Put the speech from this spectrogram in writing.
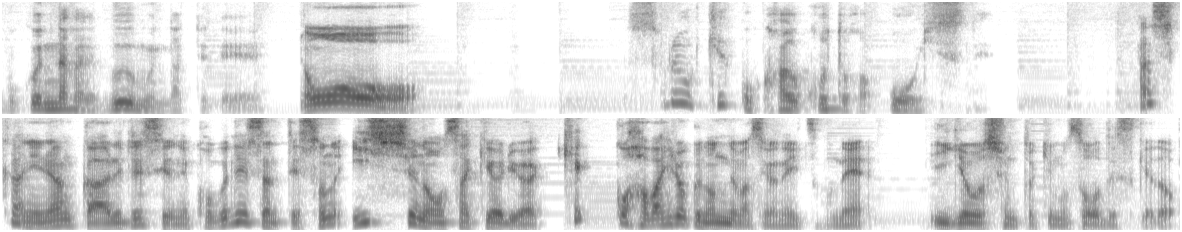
僕の中でブームになってて、おお。それを結構買うことが多いですね。確かになんかあれですよね。国根さんってその一種のお酒よりは結構幅広く飲んでますよね、いつもね。異業種の時もそうですけど。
